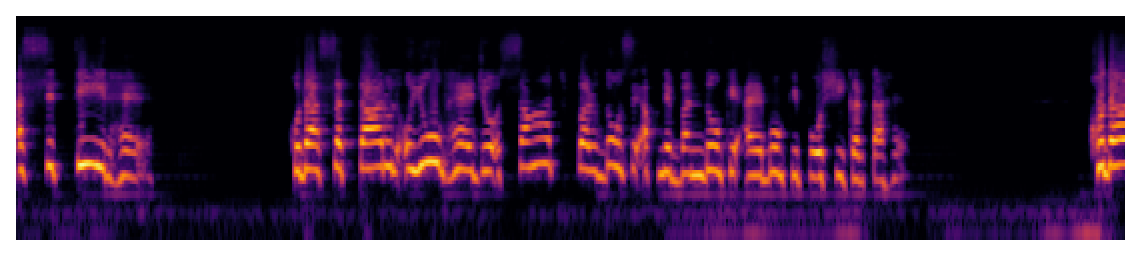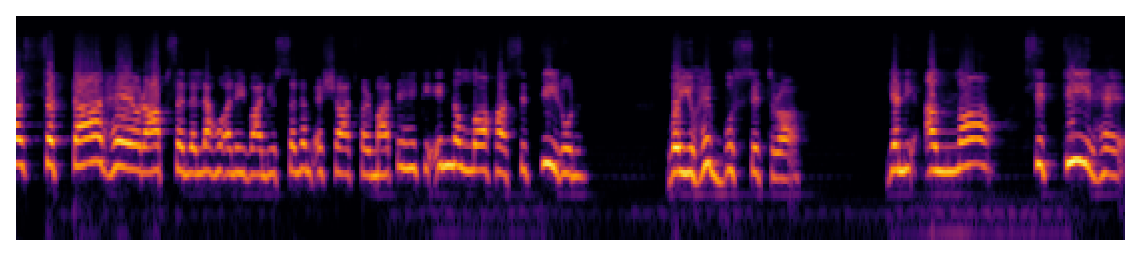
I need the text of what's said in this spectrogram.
الستیر ہے۔ خدا ستار العیوب ہے جو سات پردوں سے اپنے بندوں کے عیبوں کی پوشی کرتا ہے۔ خدا ستار ہے اور آپ صلی اللہ علیہ وآلہ وسلم ارشاد فرماتے ہیں کہ ان اللہ ستیر و یحب السترا یعنی اللہ ستیر ہے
